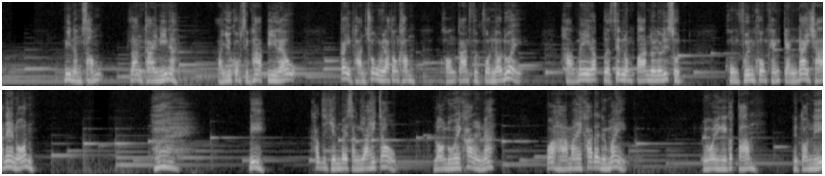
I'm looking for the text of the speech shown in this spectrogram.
ๆ มีหนำซ้ำร่างกายนี้นะ่ะ อายุครบ 15 ปีแล้ว ใกล้ผ่านช่วงเวลาทองคำของการฝึกฝนแล้วด้วย หากไม่รับเปิดเส้นลมปานโดยเร็วที่สุด คงฟื้นความแข็งแกร่งได้ช้าแน่นอน เฮ้ย นี่ ข้าจะเขียนใบสั่งยาให้เจ้า ลองดูให้ข้าหน่อยนะ ว่าหามาให้ข้าได้หรือไม่ ไม่ว่ายังไงก็ตาม ในตอนนี้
